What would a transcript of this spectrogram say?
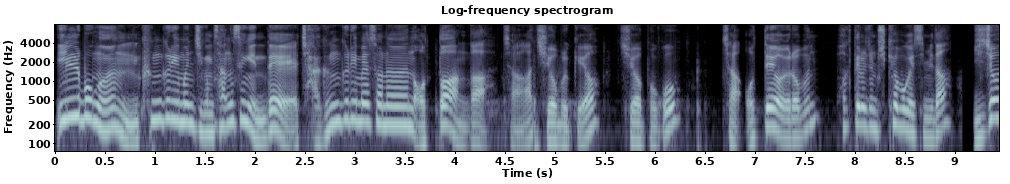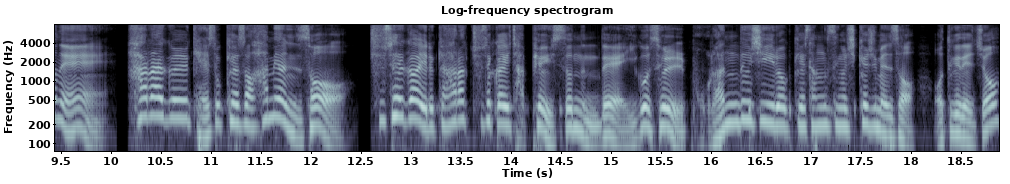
일봉은 큰 그림은 지금 상승인데 작은 그림에서는 어떠한가? 자, 지워 볼게요. 지워 보고 자, 어때요, 여러분? 확대를 좀 시켜 보겠습니다. 이전에 하락을 계속해서 하면서 추세가 이렇게 하락 추세까지 잡혀 있었는데 이것을 보란 듯이 이렇게 상승을 시켜주면서 어떻게 되죠?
